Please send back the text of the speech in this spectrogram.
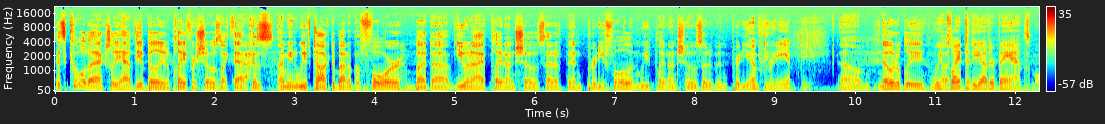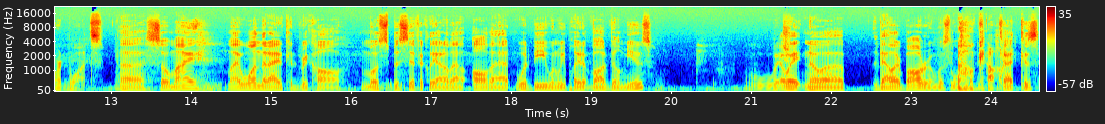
it's cool to actually have the ability to play for shows like that Yeah. because I mean we've talked about it before, but uh, you and I have played on shows that have been pretty full, and we've played on shows that have been pretty empty. Pretty empty. Um, notably, We uh, played to the other bands more than once. uh, so my my one that I could recall most specifically out of that, all that would be when we played at Vaudeville Mews. Which no, wait, no, uh, Val Air Ballroom was the one. Oh, God. Because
